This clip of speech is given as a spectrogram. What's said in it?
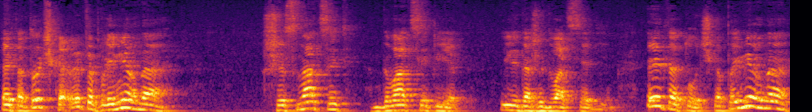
эта точка, это примерно 16-20 лет, или даже 21. Эта точка примерно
